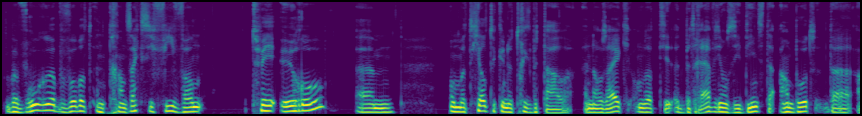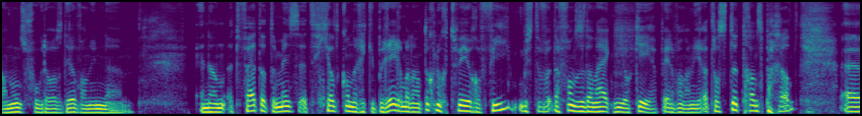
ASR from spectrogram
we vroegen bijvoorbeeld een transactiefee van 2 euro om het geld te kunnen terugbetalen. En dat was eigenlijk omdat het bedrijf die ons die diensten aanbood, dat aan ons vroeg, dat was deel van hun... Uh, en dan het feit dat de mensen het geld konden recupereren, maar dan toch nog 2 euro fee, moesten, dat vonden ze dan eigenlijk niet oké, op een of andere manier. Het was te transparant. Uh,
